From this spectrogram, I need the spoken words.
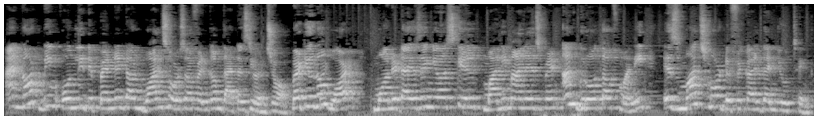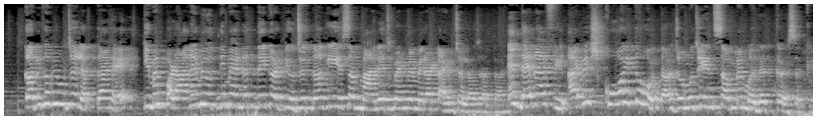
and not being only dependent on one source of income that is your job. But you know what? Monetizing your skill, money management and growth of money is much more difficult than you think. कभी कभी मुझे लगता है कि मैं पढ़ाने में उतनी मेहनत नहीं करती हूँ जितना कि ये सब मैनेजमेंट में मेरा टाइम चला जाता है। And then I feel I wish कोई तो होता जो मुझे इन सब में मदद कर सके।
